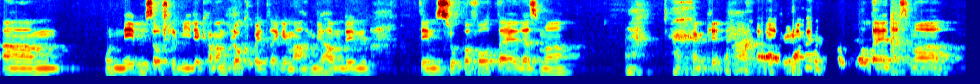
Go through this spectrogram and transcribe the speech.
Ähm, und neben Social Media kann man Blogbeiträge machen. Wir haben den, den super Vorteil, dass man Danke. Ah, okay. Vorteil, dass wir,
